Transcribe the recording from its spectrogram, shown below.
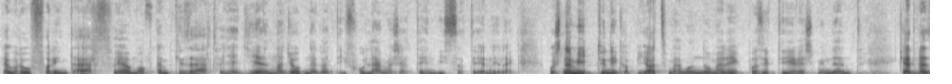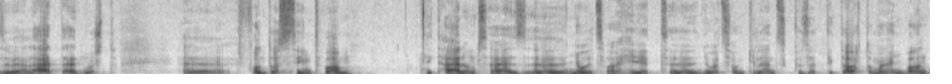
euróforint árfolyamok nem kizárt, hogy egy ilyen nagyobb negatív hullám esetén visszatérnének. Most nem így tűnik a piac, mert mondom elég pozitív, és mindent Igen. kedvezően lát, tehát most e, fontos szint van itt 387-89 közötti tartományban,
